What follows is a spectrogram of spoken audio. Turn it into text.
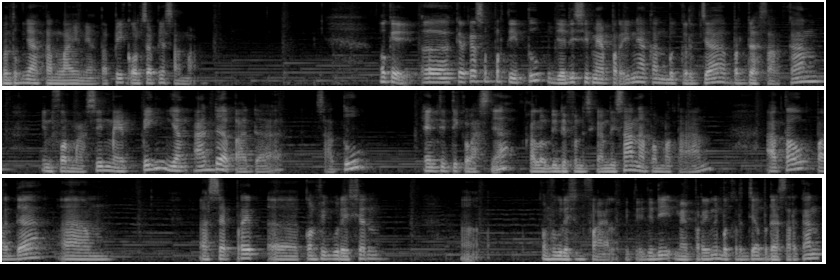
Bentuknya akan lain ya, tapi konsepnya sama. Oke, okay, uh, kira-kira seperti itu. Jadi si mapper ini akan bekerja berdasarkan informasi mapping yang ada pada satu entity kelasnya kalau didefinisikan di sana pemetaan atau pada um, separate uh, configuration uh, configuration file gitu ya. Jadi mapper ini bekerja berdasarkan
